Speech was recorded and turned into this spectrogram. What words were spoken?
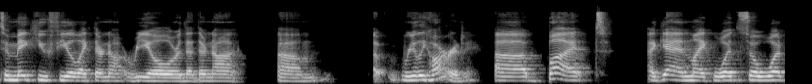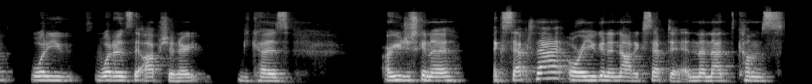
to make you feel like they're not real or that they're not um uh, really hard. Uh but again, like what so what what do you what is the option? Are because are you just going to accept that or are you going to not accept it? And then that comes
